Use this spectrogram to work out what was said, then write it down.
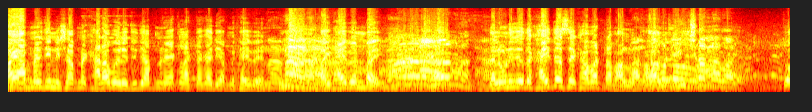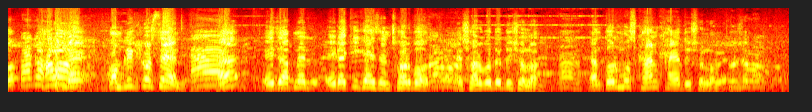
ভাই আপনার জিনিস আপনি খারাপ হইলে যদি আপনার এক লাখ টাকা দিয়ে আপনি খাইবেন। ভাই খাইবেন ভাই। হ্যাঁ? তাহলে উনি যদি খাইতেছে খাবারটা ভালো খাওয়া তো আপনি কমপ্লিট করছেন? হ্যাঁ। এই যে আপনার এটা কি খাইছেন? শরবত? শরবতে। দুইশো লন। তরমুজ খান খায় দুইশো লবেন। হ্যাঁ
